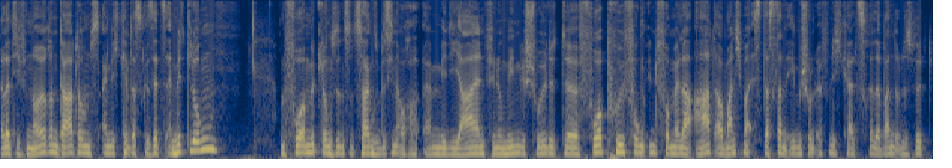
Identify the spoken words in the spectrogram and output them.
relativ neueren Datums. Eigentlich kennt das Gesetz Ermittlungen und Vorermittlungen sind sozusagen so ein bisschen auch äh, medialen Phänomen geschuldete Vorprüfung informeller Art, aber manchmal ist das dann eben schon öffentlichkeitsrelevant und es wird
